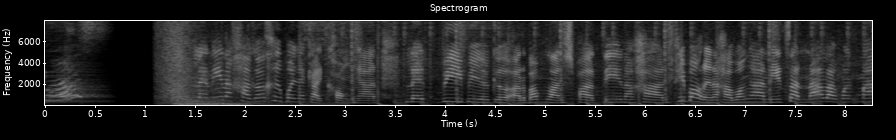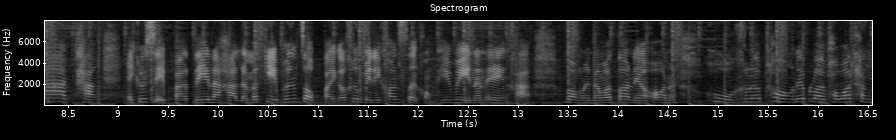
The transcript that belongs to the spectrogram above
และ นี่ะคะก็คือบรรยากาศของงาน Let We Be a Girl Album Lunch Party นะคะ ที่บอกเลยนะคะว่างานนี้จัดน่ารักมาก ๆ ทั้ง Exclusive Party นะคะ และเมื่อกี้เพิ่งจบไปก็คือมินิคอนเสิร์ตของพี่วีนั่นเองค่ะ บอกเลยนะว่าตอนนี้ออนอะหูเคลือบทองเรียบร้อยเพราะว่าทั้ง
